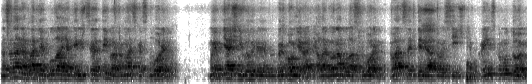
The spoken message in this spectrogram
Національна гвардія була як ініціатива громадська створена. Ми вдячні е, Верховній Раді, але вона була створена 29 січня в Українському домі.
